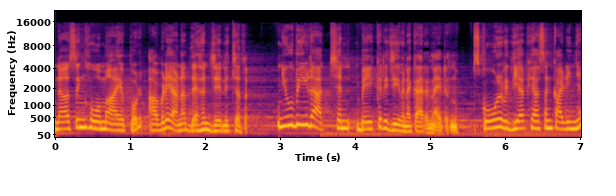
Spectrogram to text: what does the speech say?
നഴ്സിംഗ് ഹോം ആയപ്പോൾ അവിടെയാണ് അദ്ദേഹം ജനിച്ചത്. ന്യൂബിയുടെ അച്ഛൻ ബേക്കറി ജീവനക്കാരനായിരുന്നു. സ്കൂൾ വിദ്യാഭ്യാസം കഴിഞ്ഞ്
